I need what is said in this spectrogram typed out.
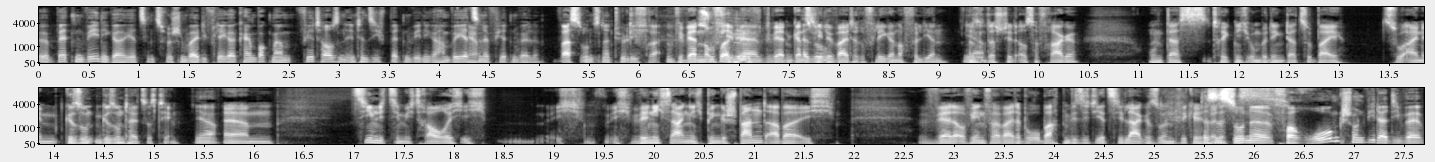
äh, Betten weniger jetzt inzwischen, weil die Pfleger keinen Bock mehr haben. 4000 Intensivbetten weniger haben wir jetzt Ja. in der vierten Welle, was uns natürlich Fra- Wir werden noch super viel mehr, hilft. wir werden ganz Also- viele weitere Pfleger noch verlieren. Also Ja. das steht außer Frage. Und das trägt nicht unbedingt dazu bei, zu einem gesunden Gesundheitssystem. ja, Ähm, ziemlich, ziemlich traurig. Ich, ich, ich will nicht sagen, ich bin gespannt, aber ich werde auf jeden Fall weiter beobachten, wie sich jetzt die Lage so entwickelt. Das weil ist so eine Verrohung schon wieder, die wir,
